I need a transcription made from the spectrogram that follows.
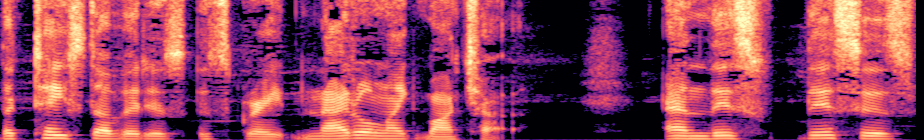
the taste of it is, is great. And I don't like matcha. And this this is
